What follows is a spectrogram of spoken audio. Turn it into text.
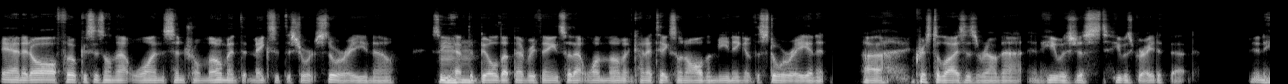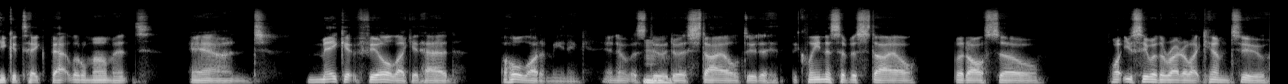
and it all focuses on that one central moment that makes it the short story, you know. So you have Mhm. to build up everything so that one moment kind of takes on all the meaning of the story and it uh, crystallizes around that. And he was just he was great at that, and he could take that little moment and make it feel like it had a whole lot of meaning, and it was due Mhm. to his style, due to the cleanness of his style, but also what you see with a writer like him too.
